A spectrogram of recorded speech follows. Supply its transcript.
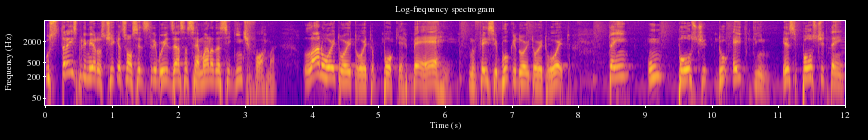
Os três primeiros tickets vão ser distribuídos essa semana da seguinte forma. Lá no 888 Poker BR, no Facebook do 888, tem um post do 8 Team. Esse post tem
